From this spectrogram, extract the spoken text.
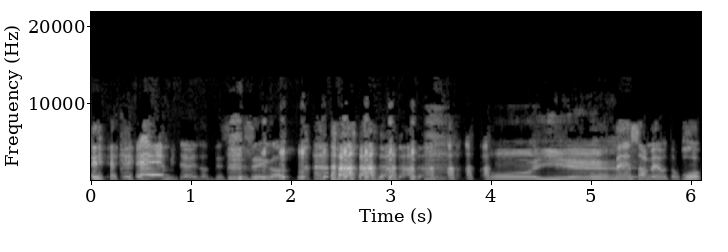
えーみたいになって先生が。おー、いいね。もう目覚めよと、お、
